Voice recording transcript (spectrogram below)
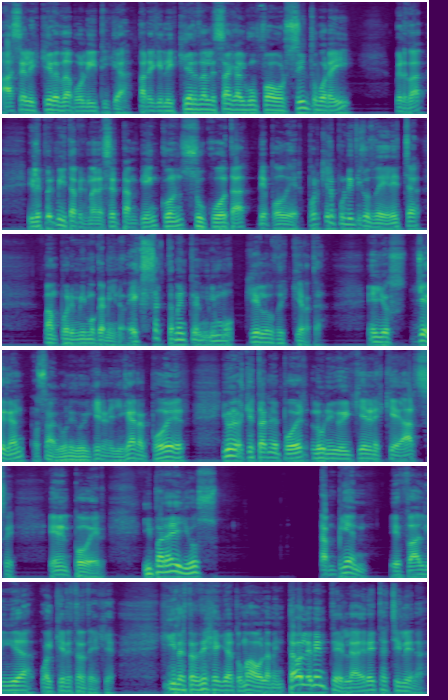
hacia la izquierda política para que la izquierda les haga algún favorcito por ahí, ¿verdad? Y les permita permanecer también con su cuota de poder. Porque los políticos de derecha van por el mismo camino, exactamente el mismo que los de izquierda. Ellos llegan, o sea, lo único que quieren es llegar al poder, y una vez que están en el poder, lo único que quieren es quedarse en el poder. Y para ellos, también es válida cualquier estrategia. Y la estrategia que ha tomado lamentablemente la derecha chilena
